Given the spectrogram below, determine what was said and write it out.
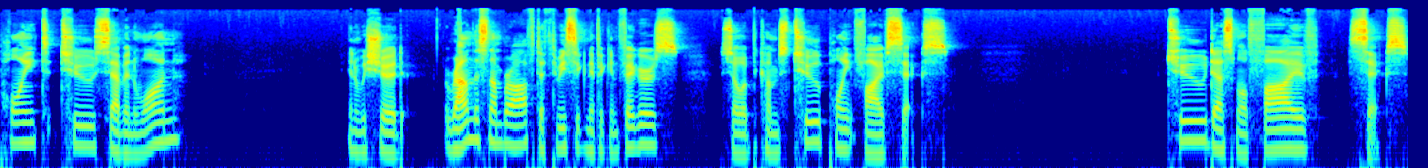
0.271 and we should round this number off to three significant figures so it becomes 2.56 2 decimal 5 6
